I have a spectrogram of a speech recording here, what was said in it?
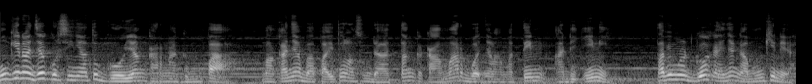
mungkin aja kursinya tuh goyang karena gempa. Makanya bapak itu langsung datang ke kamar buat nyelamatin adik ini. Tapi menurut gua kayaknya nggak mungkin ya.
